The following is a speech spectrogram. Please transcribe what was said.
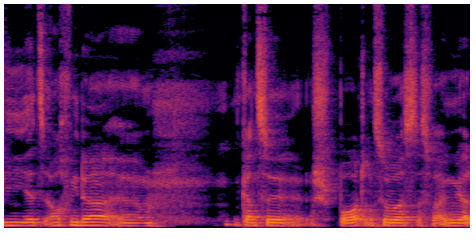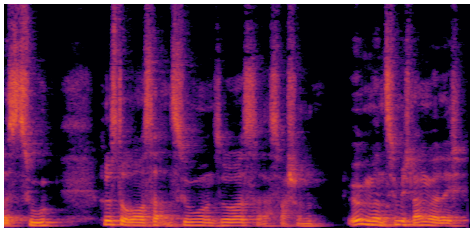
wie jetzt auch wieder ähm, ganze Sport und sowas. Das war irgendwie alles zu. Restaurants hatten zu und sowas. Das war schon irgendwann ziemlich langweilig.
